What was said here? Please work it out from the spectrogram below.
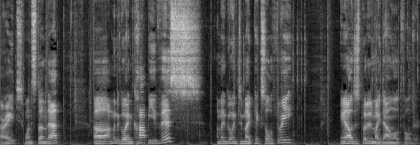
All right, once done that, uh, I'm gonna go ahead and copy this. I'm gonna go into my Pixel 3 and I'll just put it in my download folder.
